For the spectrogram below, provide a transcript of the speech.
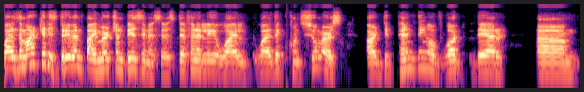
while the market is driven by merchant businesses, definitely while while the consumers are depending of what their um,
